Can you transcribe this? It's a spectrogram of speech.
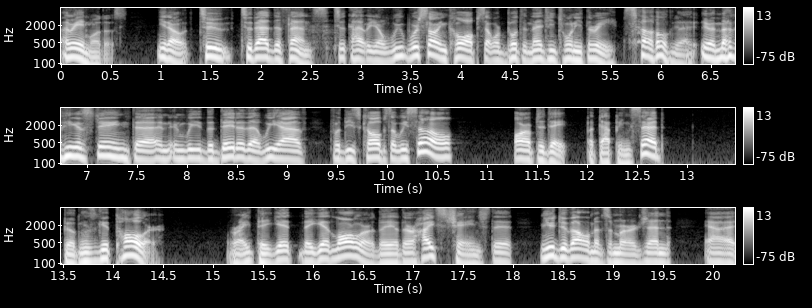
I mean, models you know, to to that defense, to you know, we we're selling co-ops that were built in 1923, so Yeah. you know nothing has changed, uh, and, and we the data that we have for these co-ops that we sell are up to date. But that being said, buildings get taller, right? They get they get longer. They, their heights change. The new developments emerge, and uh,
